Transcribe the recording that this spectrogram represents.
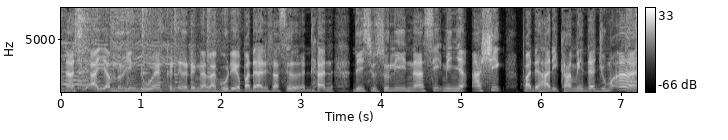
Nasi ayam rindu eh kena dengan lagu dia pada hari Selasa dan disusuli nasi minyak asyik pada hari Khamis dan Jumaat.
